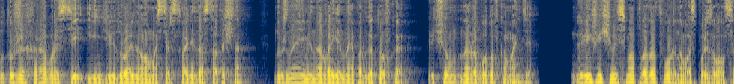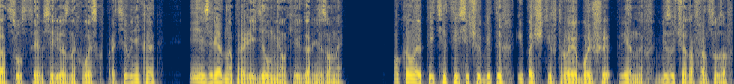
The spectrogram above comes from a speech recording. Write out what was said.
Тут уже храбрости и индивидуального мастерства недостаточно. Нужна именно военная подготовка, причем на работу в команде. Грифич весьма плодотворно воспользовался отсутствием серьезных войск противника и изрядно проредил мелкие гарнизоны. Около пяти тысяч убитых и почти втрое больше пленных, без учета французов.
